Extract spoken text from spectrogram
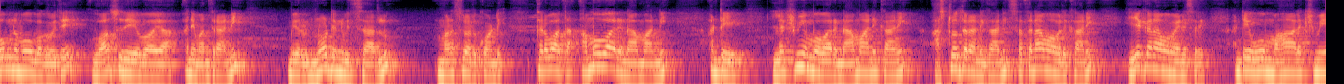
ఓం నమో భగవతే వాసుదేవాయ అనే మంత్రాన్ని మీరు నూట ఎనిమిది సార్లు మనసులో అనుకోండి తర్వాత అమ్మవారి నామాన్ని అంటే లక్ష్మీ అమ్మవారి నామాన్ని కానీ అష్టోత్తరాన్ని కానీ సతనామావళి కానీ ఏకనామమైనా సరే అంటే ఓం మహాలక్ష్మి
